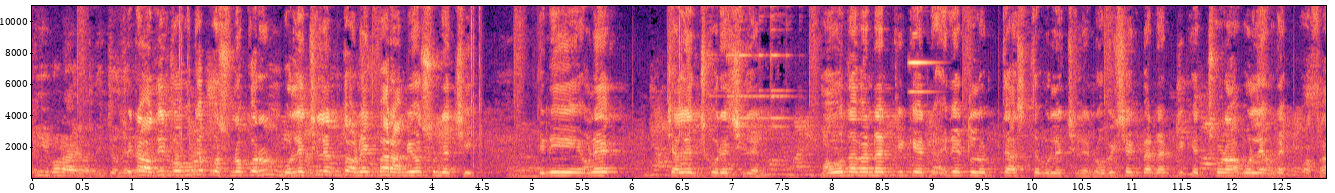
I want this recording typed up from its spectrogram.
কি মনে হয় সেটা অধীরবাবুকে প্রশ্ন করুন বলেছিলেন তো অনেকবার আমিও শুনেছি। তিনি অনেক চ্যালেঞ্জ করেছিলেন। মমতা ব্যানার্জিকে ডাইরেক্ট লড়তে আসতে বলেছিলেন অভিষেক ব্যানার্জিকে ছোড়া বলে অনেক কথা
